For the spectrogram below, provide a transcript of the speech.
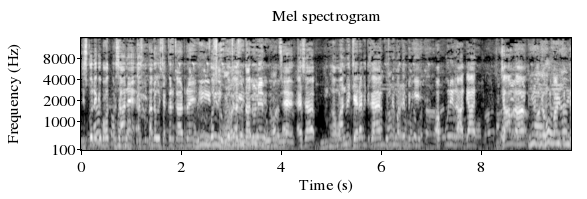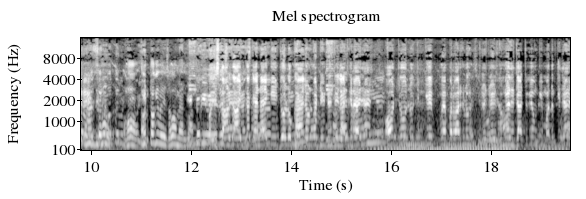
जिसको लेके बहुत परेशान है अस्पतालों के चक्कर काट रहे हैं। कुछ कुछ अस्पतालों ने ऐसा अमानवीय चेहरा भी दिखाया कुछ ने मदद भी की। और पूरी रात यहाँ जाम रहा और हाँ ईटों की वजह से हुआ मैन और इस कारण का इनका कहना है कि जो लोग घायल है उनका ठीक ढंग से इलाज कराया जाए और जो लोग जिनके परिवार के लोग दुनिया से जा चुके हैं उनकी मदद की जाए।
